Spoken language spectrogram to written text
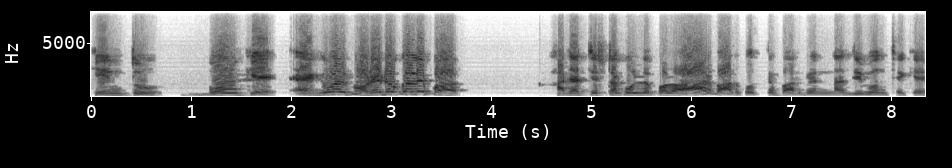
কিন্তু বউকে একবার ঘরে ঢোকালে পর হাজার চেষ্টা করলে পর আর বার করতে পারবেন না জীবন থেকে।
